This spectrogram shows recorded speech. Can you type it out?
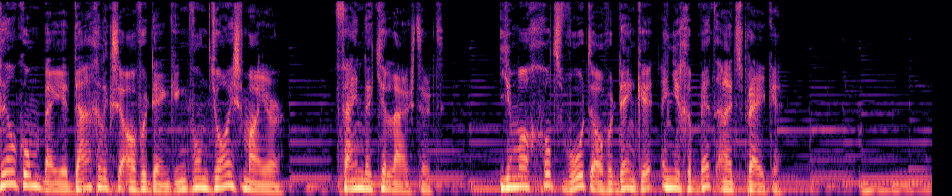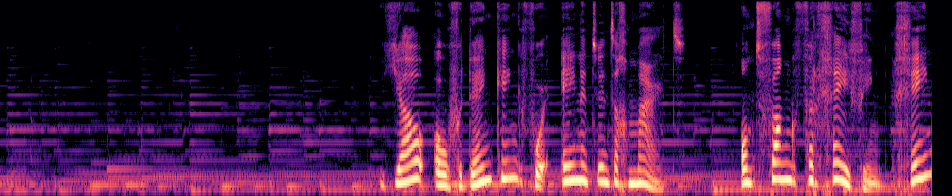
Welkom bij je dagelijkse overdenking van Joyce Meyer. Fijn dat je luistert. Je mag Gods woord overdenken en je gebed uitspreken. Jouw overdenking voor 21 maart. Ontvang vergeving, geen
